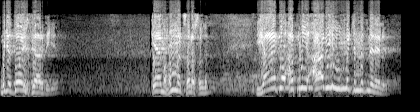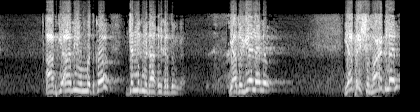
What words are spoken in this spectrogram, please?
مجھے دو اختیار دیے. کیا محمد صلی اللہ علیہ وسلم، یا تو اپنی آدھی امت جنت میں لے لو، آپ کی آدھی امت کو جنت میں داخل کر دوں گا، یا تو یہ لے لو، یا پھر شفاعت لے لو،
